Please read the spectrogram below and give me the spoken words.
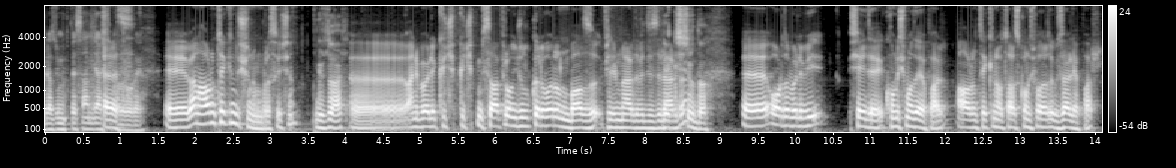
biraz Ümit Besen yaşlı Evet. kalır oraya. Ee, ben Harun Tekin düşündüm burası için. Güzel. Ee, hani böyle küçük küçük misafir oyunculukları var onun bazı filmlerde ve dizilerde. Yakışır da. Ee, orada böyle bir şeyde konuşma da yapar. Harun Tekin o tarz konuşmaları da güzel yapar.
